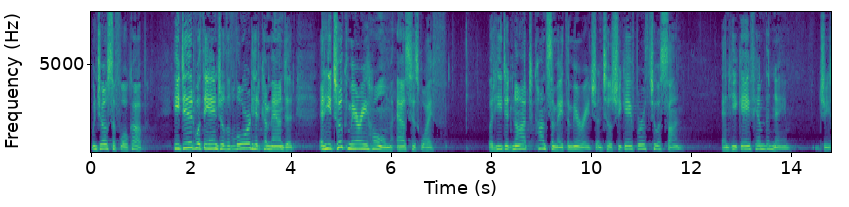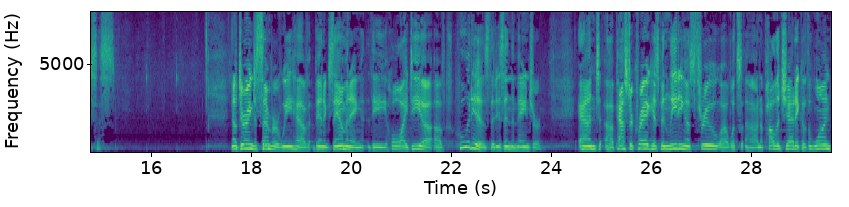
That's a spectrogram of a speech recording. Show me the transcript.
When Joseph woke up, he did what the angel of the Lord had commanded, and he took Mary home as his wife. But he did not consummate the marriage until she gave birth to a son, and he gave him the name Jesus. Now, during December, we have been examining the whole idea of who it is that is in the manger. And uh, Pastor Craig has been leading us through uh, what's uh, an apologetic of the one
